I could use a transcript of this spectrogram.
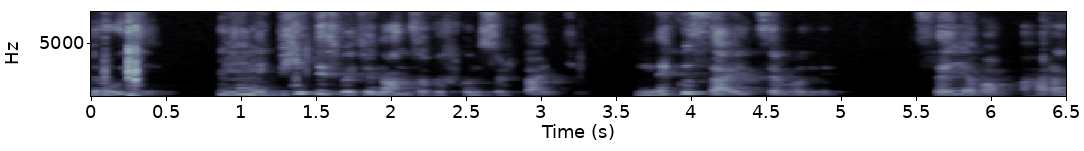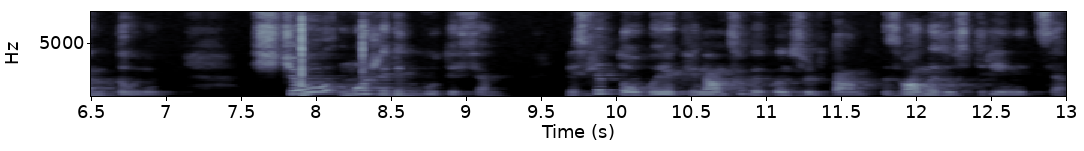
Друзі, ну не бійтесь ви фінансових консультантів. Не кусаються вони. Це я вам гарантую. Що може відбутися? Після того, як фінансовий консультант з вами зустрінеться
